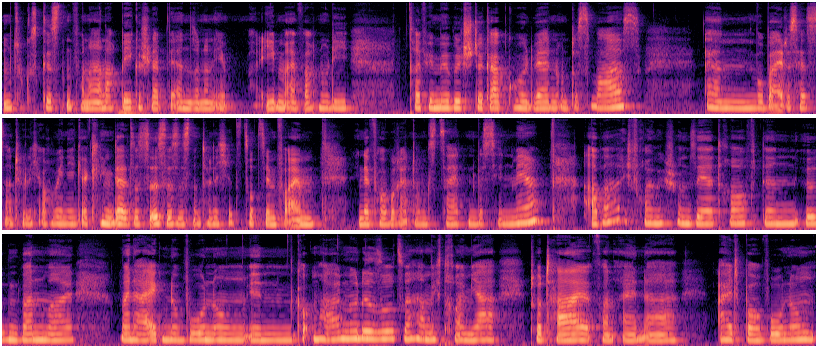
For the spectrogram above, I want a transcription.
Umzugskisten von A nach B geschleppt werden, sondern e-, eben einfach nur die drei, vier Möbelstücke abgeholt werden und das war's. Ähm, wobei das jetzt natürlich auch weniger klingt, als es ist. Es ist natürlich jetzt trotzdem vor allem in der Vorbereitungszeit ein bisschen mehr. Aber ich freue mich schon sehr drauf, dann irgendwann mal meine eigene Wohnung in Kopenhagen oder so zu haben. Ich träume ja total von einer Altbauwohnung.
